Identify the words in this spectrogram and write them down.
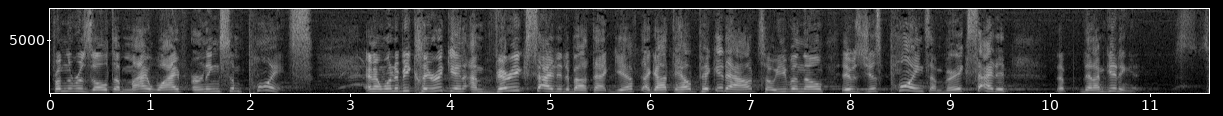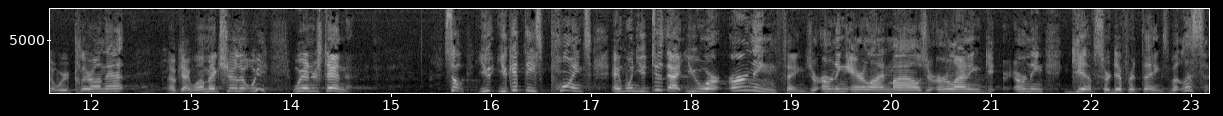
from the result of my wife earning some points. And I want to be clear again, I'm very excited about that gift. I got to help pick it out. So even though it was just points, I'm very excited that, that I'm getting it. So we're clear on that? Okay, well, make sure that we, we understand that. So you, you get these points, and when you do that, you are earning things. You're earning airline miles, you're earning, earning gifts or different things. But listen,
